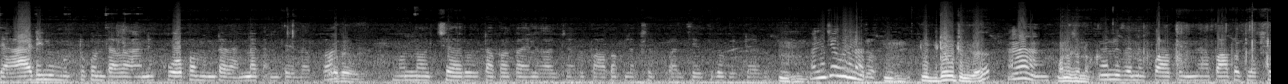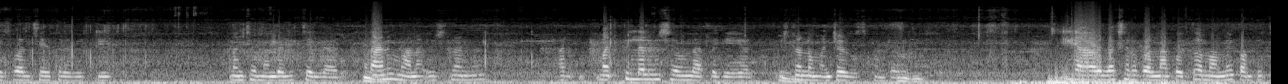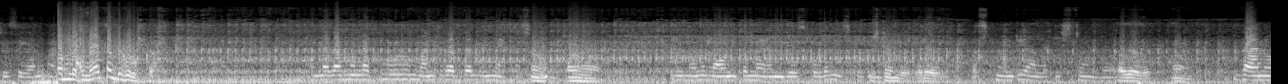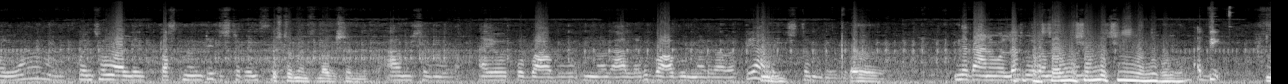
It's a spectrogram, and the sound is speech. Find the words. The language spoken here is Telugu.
డాడీని ముట్టుకుంటావా అని కోపం ఉంటది అన్నకు అంతే తప్ప మొన్న వచ్చారు టపాకాయలు కాల్చారు పాపకు లక్ష రూపాయలు చేతిలో పెట్టాడు ఉహు. మంచిగా ఉన్నారు. ఉహు. ఈ బిడ్డ ఉంటుంది కదా ఆ, మనోజ్ అన్నకు నన్ను జన పాప ఉంది? ఆ పాపకు లక్ష రూపాయలు చేతిలో పెట్టి మంచిగా మందలిచ్చి వెళ్ళాడు కానీ మన విష్ణన్న పిల్లల విషయంలో అట్లా చేయడు. విష్ణన్న మంచిగా చూసుకుంటాడు. ఈ యాభై లక్ష రూపాయలు నాకు వద్దు మమ్మీ పంపించేసేయని అన్నదమ్ములకు మంచి గద్దలు ఉన్నాయి. మన మౌనిక మేడం చేసుకోవడం ఇష్టం. ఫస్ట్ నుండి వాళ్ళకి ఇష్టం లేదు. అదే ఆ. దానివల్ల కొంచెం వాళ్ళు ఫస్ట్ నుండి డిస్టర్బెన్స్ డిస్టర్బెన్స్ నా విషయం. ఆ విషయం ఎవరికో బాబు ఉన్నాడు ఆల్రెడీ బాబు ఉన్నాడు కాబట్టి వాళ్ళకి ఇష్టం లేదు. ఇంకా దానివల్ల దూరం అది.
